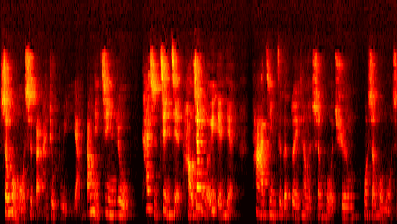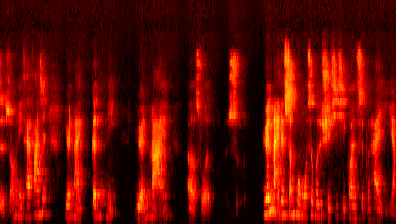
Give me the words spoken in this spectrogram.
生活模式本来就不一样。当你进入开始渐渐好像有一点点踏进这个对象的生活圈或生活模式的时候，你才发现原来跟你原来呃所所。原来的生活模式或者学习习惯是不太一样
